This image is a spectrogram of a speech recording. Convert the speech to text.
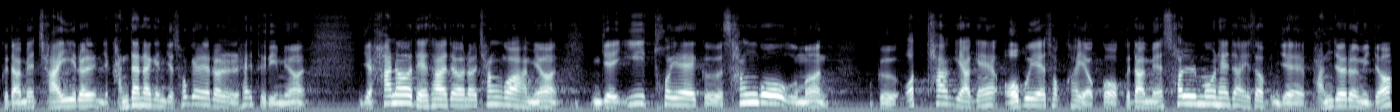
그다음에 자의를 이제 간단하게 이제 소개를 해 드리면 이제 한어 대사전을 참고하면 이제 이 토의 그 상고음은 그 어탁약의 어부에 속하였고 그 다음에 설문해자에서 이제 반절음이죠.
